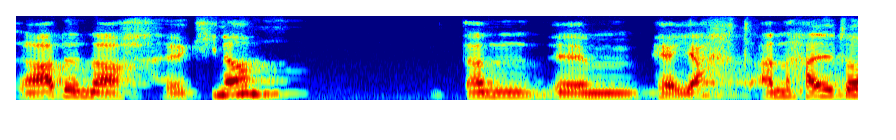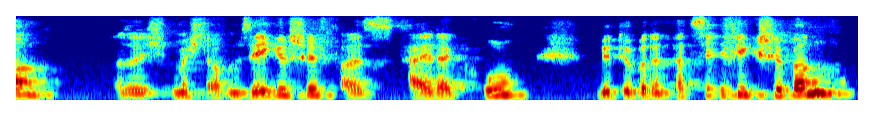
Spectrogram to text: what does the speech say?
radel nach äh, China, dann ähm, per Yachtanhalter also ich möchte auf dem Segelschiff als Teil der Crew mit über den Pazifik schippern.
